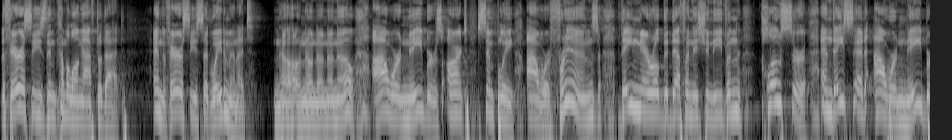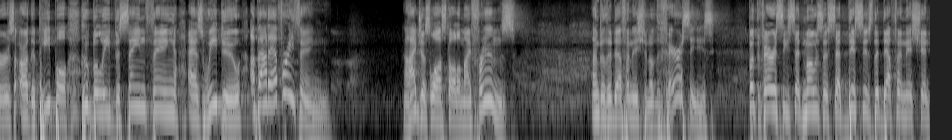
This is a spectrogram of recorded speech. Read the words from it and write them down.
The Pharisees then come along after that. And the Pharisees said, Wait a minute. No, no, no, no, no. Our neighbors aren't simply our friends. They narrowed the definition even closer. And they said our neighbors are the people who believe the same thing as we do about everything. I just lost all of my friends under the definition of the Pharisees. But the Pharisees said, Moses said, this is the definition,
